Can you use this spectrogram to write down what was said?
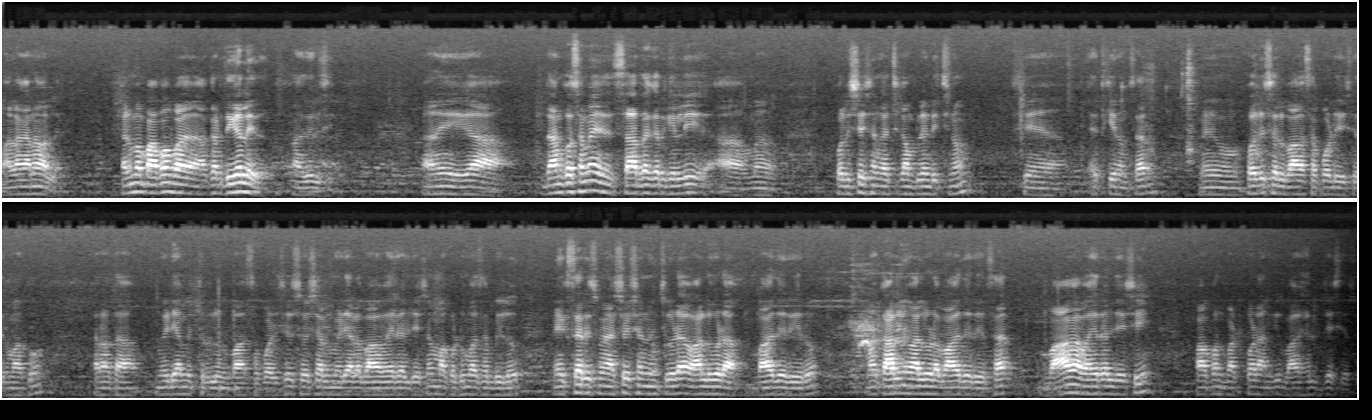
మళ్ళీ కనవాలేదు కానీ మా పాప అక్కడ దిగలేదు నాకు తెలిసి. కానీ ఇక దానికోసమే సార్ దగ్గరికి వెళ్ళి పోలీస్ స్టేషన్కి వచ్చి కంప్లైంట్ ఇచ్చినాం. ఎతికినాం సార్. మేము పోలీసులు బాగా సపోర్ట్ చేశారు మాకు. తర్వాత మీడియా మిత్రులు బాగా సపోర్ట్ చేసి సోషల్ మీడియాలో బాగా వైరల్ చేసినాం మా కుటుంబ సభ్యులు నెక్స్ట్ సర్వీస్ మెన్ అసోసియేషన్ నుంచి కూడా వాళ్ళు కూడా బాగా జరిగారు. మా కాలనీ వాళ్ళు కూడా బాగా తిరిగారు సార్. బాగా వైరల్ చేసి పాపను పట్టుకోవడానికి బాగా హెల్ప్ చేశారు సార్.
